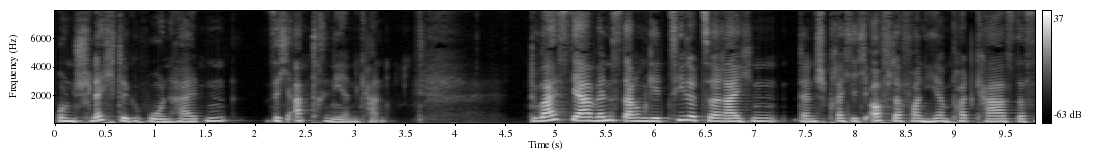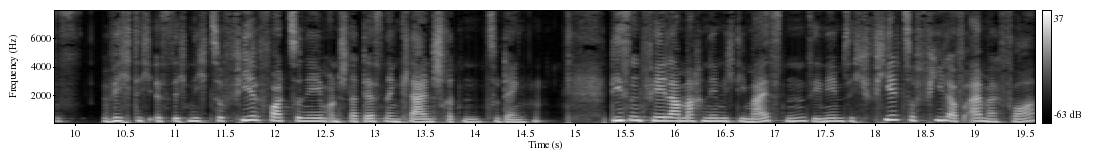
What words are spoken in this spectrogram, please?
und schlechte Gewohnheiten sich abtrainieren kann. Du weißt ja, wenn es darum geht, Ziele zu erreichen, dann spreche ich oft davon hier im Podcast, dass es wichtig ist, sich nicht zu viel vorzunehmen und stattdessen in kleinen Schritten zu denken. Diesen Fehler machen nämlich die meisten. Sie nehmen sich viel zu viel auf einmal vor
